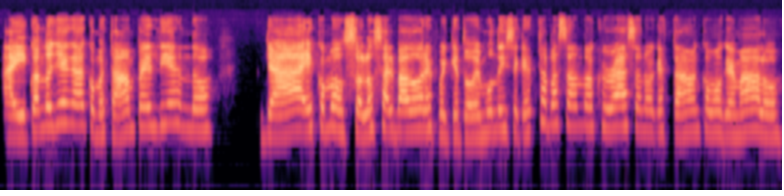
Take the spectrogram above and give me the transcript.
ahí cuando llegan, como estaban perdiendo, ya es como solo salvadores porque todo el mundo dice, ¿qué está pasando a no Que estaban como que malos.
